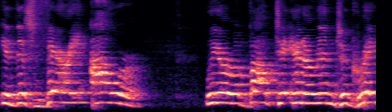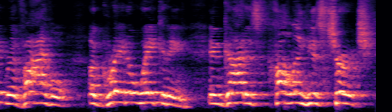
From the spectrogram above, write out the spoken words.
in this very hour. We are about to enter into great revival a great awakening. And God is calling His church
